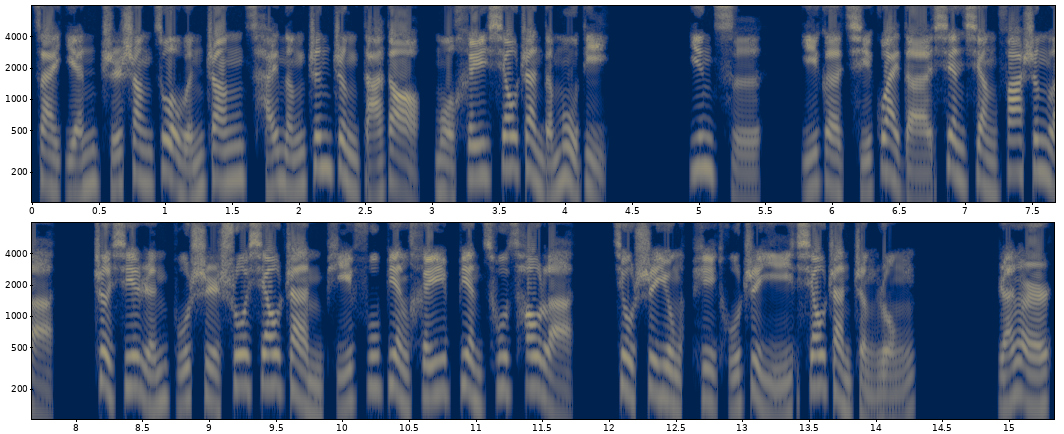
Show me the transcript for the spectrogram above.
在颜值上做文章，才能真正达到抹黑肖战的目的。因此，一个奇怪的现象发生了：这些人不是说肖战皮肤变黑变粗糙了，就是用 P 图质疑肖战整容。然而，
